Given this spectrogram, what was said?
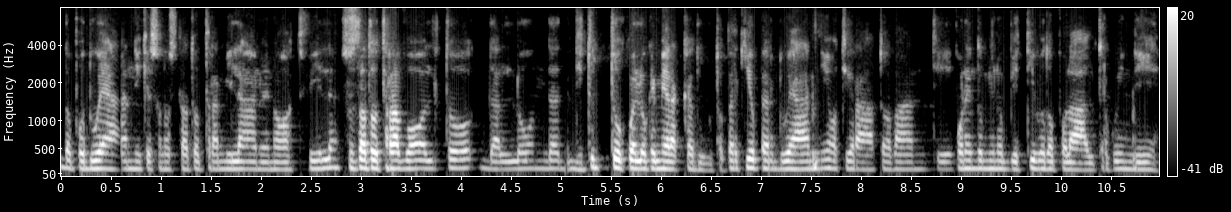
dopo due anni che sono stato tra Milano e Notville, sono stato travolto dall'onda di tutto quello che mi era accaduto, perché io per due anni ho tirato avanti ponendomi un obiettivo dopo l'altro, quindi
